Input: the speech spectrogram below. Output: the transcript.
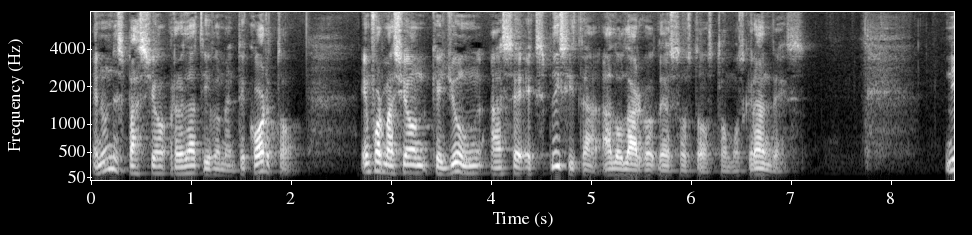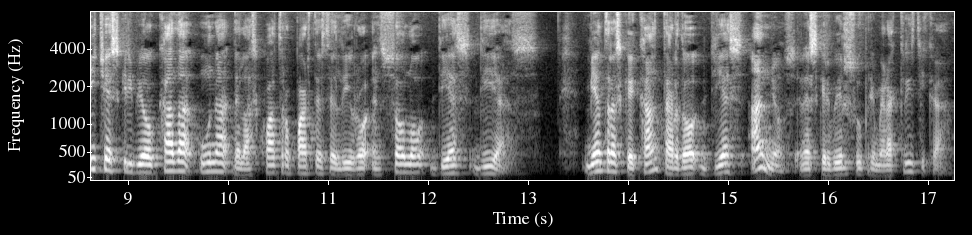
en un espacio relativamente corto, información que Jung hace explícita a lo largo de esos dos tomos grandes. Nietzsche escribió cada una de las cuatro partes del libro en solo diez días, mientras que Kant tardó diez años en escribir su primera crítica.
